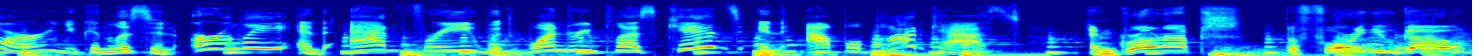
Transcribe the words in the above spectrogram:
or you can listen early and ad free with Wondery Plus Kids in Apple Podcasts. And grown-ups, before you go,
